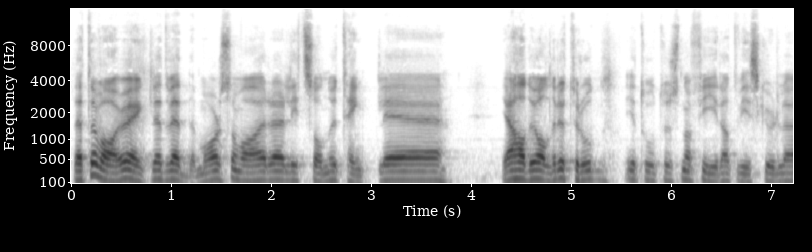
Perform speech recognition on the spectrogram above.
dette var jo egentlig et veddemål som var litt sånn utenkelig. Jeg hadde jo aldri trodd i 2004 at vi skulle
